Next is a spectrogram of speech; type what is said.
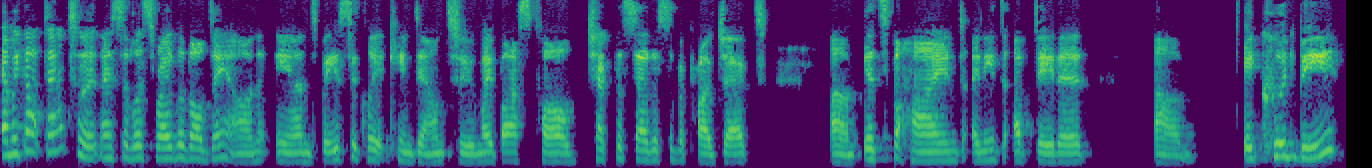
and we got down to it and I said, let's write it all down. And basically it came down to my boss called, check the status of a project. Um, it's behind. I need to update it. Um, it could be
